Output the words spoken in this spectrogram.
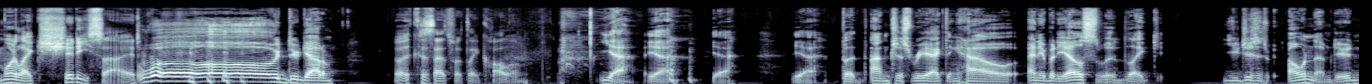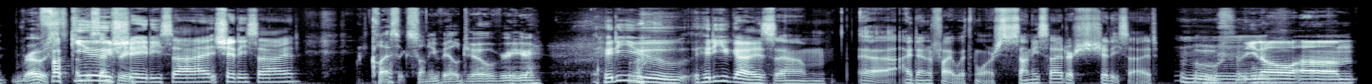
More like shitty side. whoa, dude got him. Because that's what they call him. Yeah, yeah, yeah, yeah. But I'm just reacting how anybody else would like. You just own them, dude. Roast. Fuck you, century. shady side. Shitty side. Classic Sunnyvale Joe over here. Who do you who do you guys um uh, identify with more, sunny side or shitty side? Oof. You know, um,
